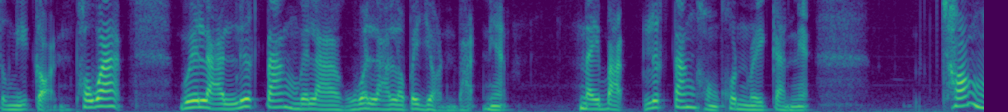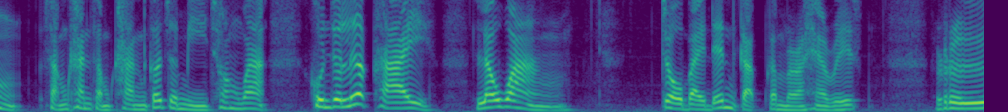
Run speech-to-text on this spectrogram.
ตรงนี้ก่อน เพราะว่าเวลาเลือกตั้งเวลาเวลาเราไปหย่อนบัตรเนี่ยในบัตรเลือกตั้งของคนอเมริกันเนี่ย ช่องสำคัญสำคัญก็จะมีช่องว่า คุณจะเลือกใคร ระหว่างโจไบเดนกับกัมราแฮร์ริส หรือ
